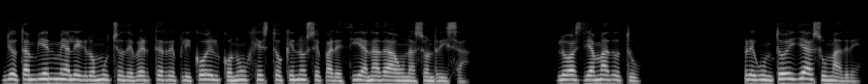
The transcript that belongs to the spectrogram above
Yo también me alegro mucho de verte, replicó él con un gesto que no se parecía nada a una sonrisa. ¿Lo has llamado tú? Preguntó ella a su madre.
